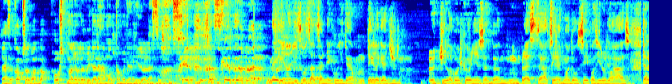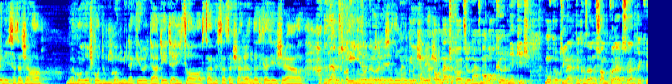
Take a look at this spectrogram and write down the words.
ezzel kapcsolatban. Na, most nagyon röviden elmondtam, hogy miről lesz szó. Azért, azért Még én annyit hozzátennék, hogy ugye tényleg egy ötcsillagos környezetben lesz, tehát egy nagyon szép az irodaház. Természetesen a gondoskodunk mindenkiről, tehát étel, ital, az természetesen rendelkezésre áll. Hát de nem csak kényelmes az, lesz a dolog is. Nem, és... nem csak az irodaház, maga a környék is. Múltkor kimentünk az Anni, és amikor először mentünk ki,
